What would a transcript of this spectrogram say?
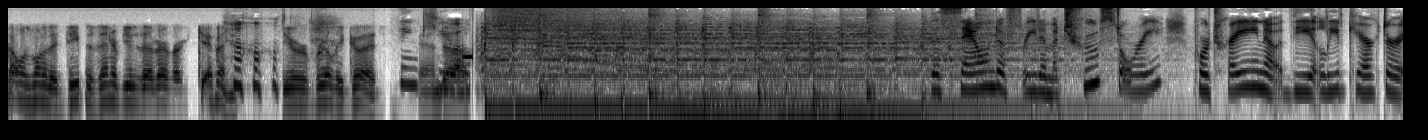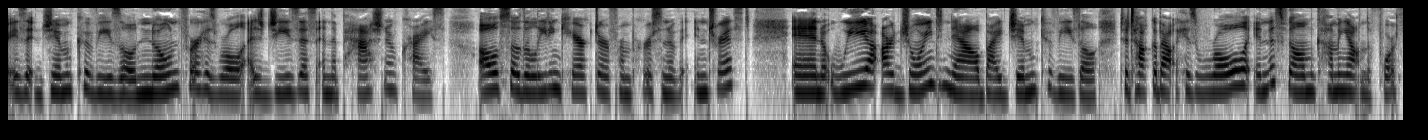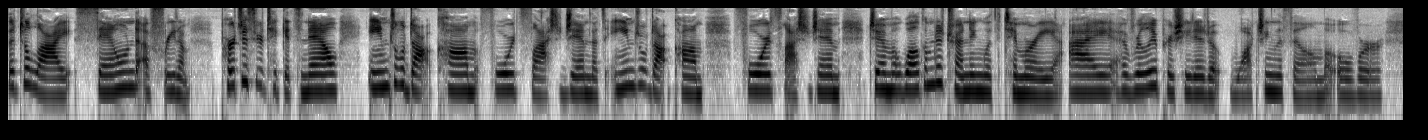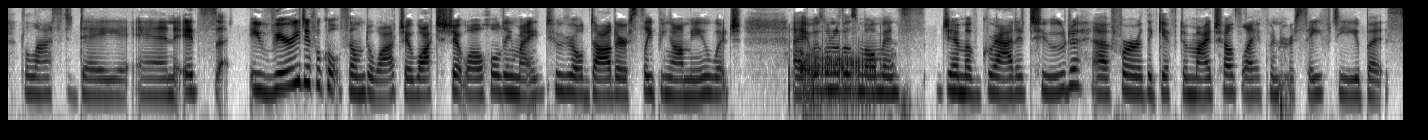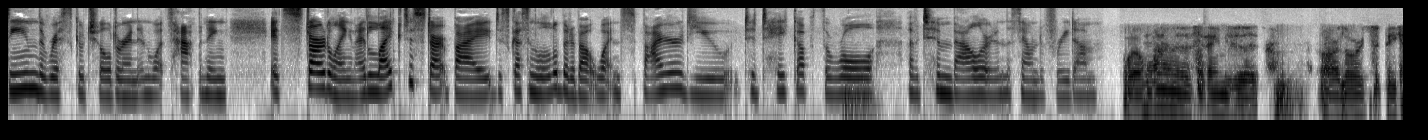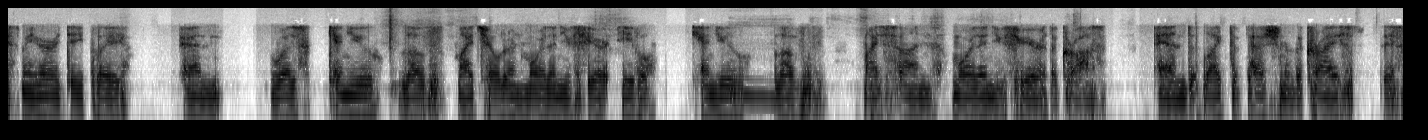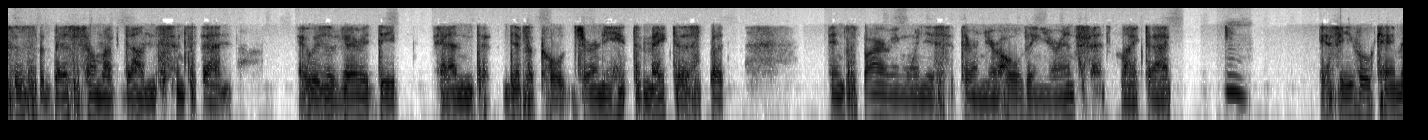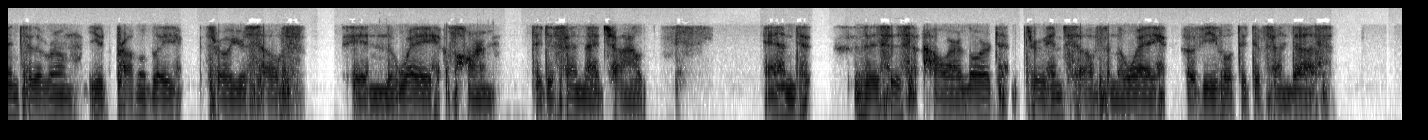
that was one of the deepest interviews I've ever given. you were really good. Thank and, you. Uh, The Sound of Freedom, a true story portraying the lead character is Jim Caviezel, known for his role as Jesus in The Passion of Christ, also the leading character from Person of Interest. And we are joined now by Jim Caviezel to talk about his role in this film coming out on the 4th of July, Sound of Freedom. Purchase your tickets now, angel.com forward slash Jim. That's angel.com forward slash Jim. Jim, welcome to Trending with Timmerie. I have really appreciated watching the film over the last day, and it's a very difficult film to watch. I watched it while holding my two year old daughter sleeping on me, which uh, it was one of those moments, Jim, of gratitude uh, for the gift of my child's life and her safety. But seeing the risk of children and what's happening, it's startling. And I'd like to start by discussing a little bit about what inspired you to take up the role of Tim Ballard in The Sound of Freedom. Well, one of the things that our Lord speaks to me very deeply and was can you love my children more than you fear evil? Can you mm. love my son more than you fear the cross? And like the Passion of the Christ, this is the best film I've done since then. It was a very deep and difficult journey to make this, but inspiring when you sit there and you're holding your infant like that. Mm. If evil came into the room, you'd probably throw yourself in the way of harm to defend that child. And this is how our Lord threw himself in the way of evil to defend us.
